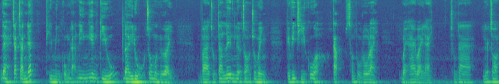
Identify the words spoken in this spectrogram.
để chắc chắn nhất thì mình cũng đã đi nghiên cứu đầy đủ cho mọi người và chúng ta lên lựa chọn cho mình cái vị trí của cặp song thủ lô này. 727 này, chúng ta lựa chọn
